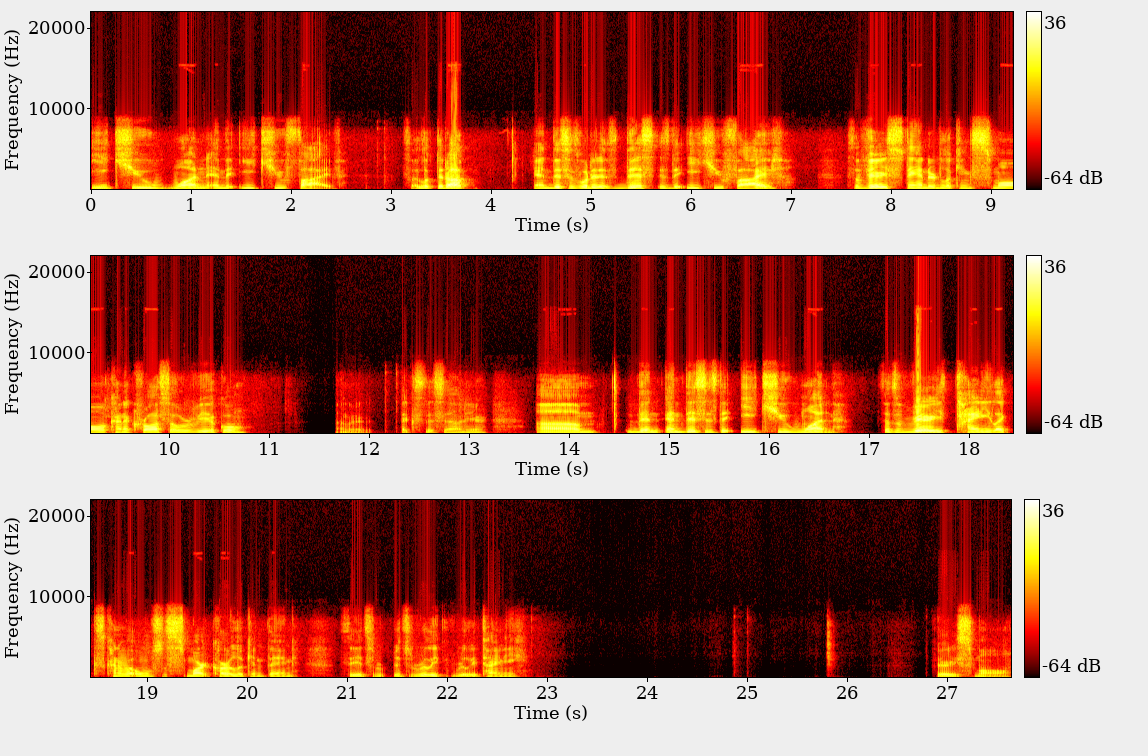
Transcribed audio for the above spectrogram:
EQ1 and the EQ5? So I looked it up, and this is what it is. This is the EQ5. It's a very standard looking small kind of crossover vehicle. I'm going to X this out here. Um, then, and this is the EQ1. So it's a very tiny, like kind of a, almost a smart car looking thing. See, it's it's really really tiny. Very small.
